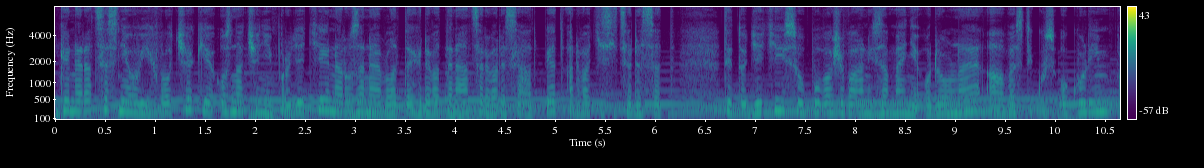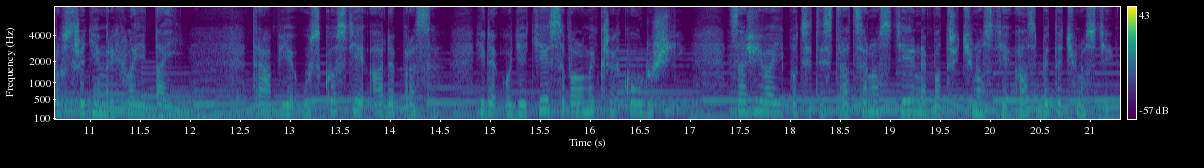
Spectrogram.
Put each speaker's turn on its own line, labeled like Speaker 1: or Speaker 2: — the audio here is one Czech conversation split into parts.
Speaker 1: Generace sněhových vloček je označení pro děti narozené v letech 1995 a 2010. Tyto děti jsou považovány za méně odolné a ve styku s okolím prostředím rychleji tají. Trápí je úzkosti a deprese. Jde o děti s velmi křehkou duší. Zažívají pocity ztracenosti, nepatřičnosti a zbytečnosti.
